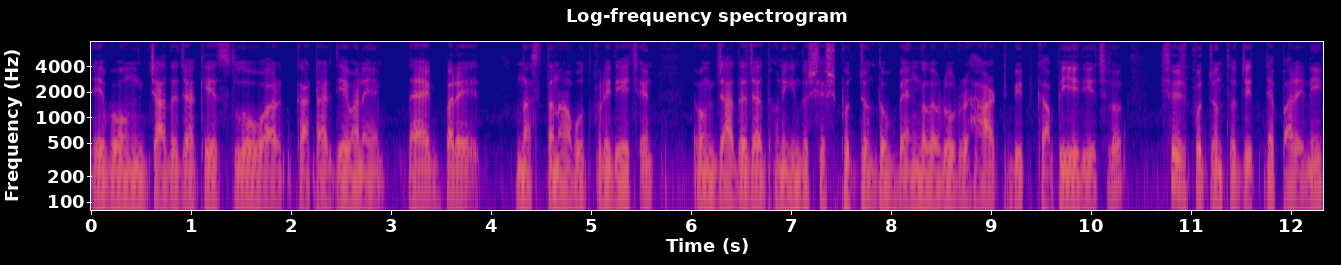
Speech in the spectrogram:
এবং জাদেজাকে স্লোয়ার কাটার দিয়ে মানে একবারে নাস্তা নাবুদ করে দিয়েছেন এবং জাদেজা ধোনি কিন্তু শেষ পর্যন্ত বেঙ্গালুরুর হার্ট বিট কাঁপিয়ে দিয়েছিল, শেষ পর্যন্ত জিততে পারেনি।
